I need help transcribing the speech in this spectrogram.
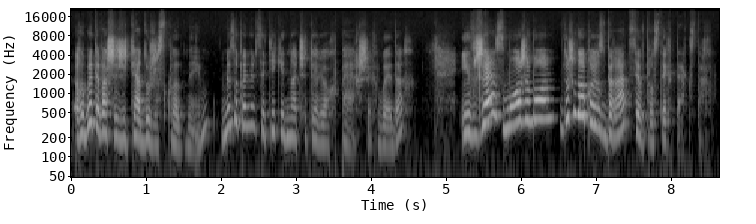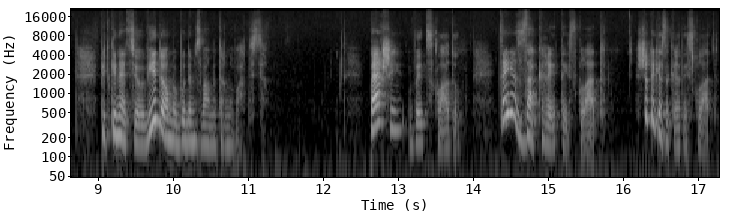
робити ваше життя дуже складним, ми зупинимося тільки на чотирьох перших видах і вже зможемо дуже добре розбиратися в простих текстах. Під кінець цього відео ми будемо з вами тренуватися. Перший вид складу це є закритий склад. Що таке закритий склад?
